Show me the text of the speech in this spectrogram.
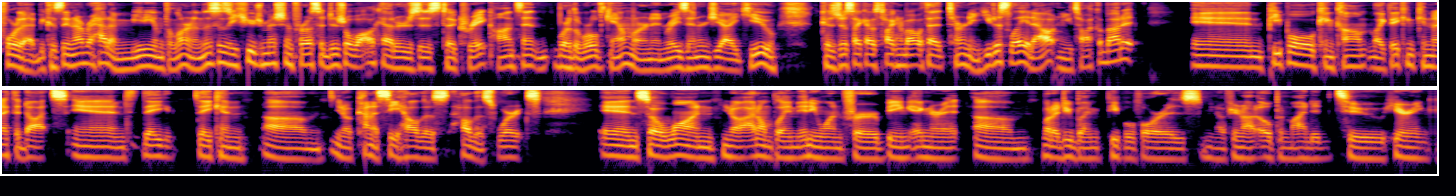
for that because they've never had a medium to learn. And this is a huge mission for us at Digital Wildcatters is to create content where the world can learn and raise energy IQ. Because just like I was talking about with that attorney, you just lay it out and you talk about it and people can come like they can connect the dots and they they can um, you know kind of see how this how this works. And so, one, you know, I don't blame anyone for being ignorant. Um, what I do blame people for is, you know, if you're not open minded to hearing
